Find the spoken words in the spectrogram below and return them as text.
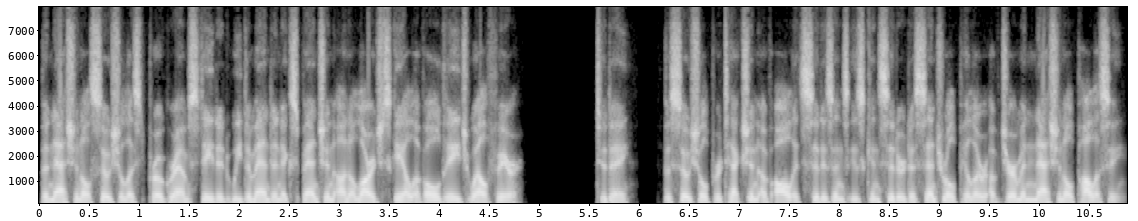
the National Socialist program stated we demand an expansion on a large scale of old age welfare. Today, the social protection of all its citizens is considered a central pillar of German national policy.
